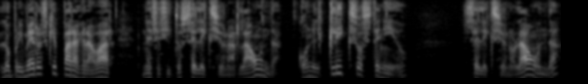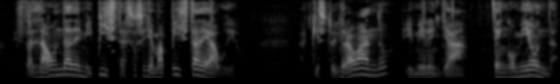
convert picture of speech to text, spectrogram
Lo primero es que para grabar necesito seleccionar la onda. Con el clic sostenido selecciono la onda. Esta es la onda de mi pista. Esto se llama pista de audio. Aquí estoy grabando y miren ya tengo mi onda.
